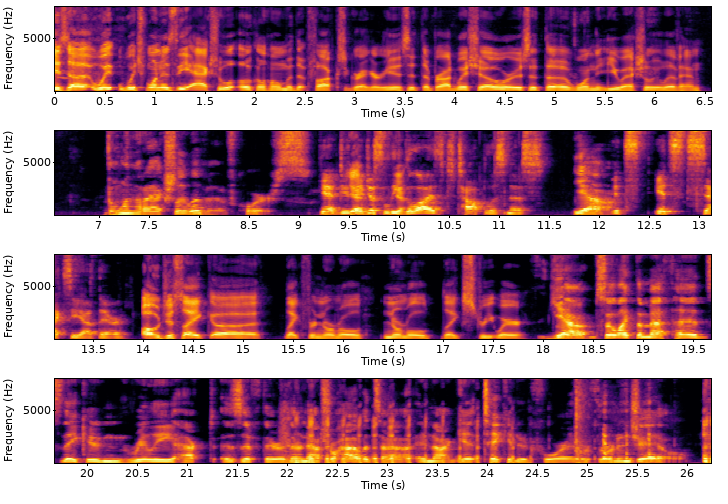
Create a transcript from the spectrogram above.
Is uh, whi- which one is the actual Oklahoma that fucks Gregory? Is it the Broadway show or is it the one that you actually live in? the one that I actually live in, of course. Yeah, dude, Yeah, they just yeah. legalized toplessness. Yeah, It's it's sexy out there. Oh, just like uh, like for normal normal like streetwear. yeah. So like the meth heads, they can really act as if they're in their natural habitat and not get ticketed for it or thrown in jail.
